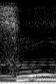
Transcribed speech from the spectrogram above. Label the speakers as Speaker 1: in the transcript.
Speaker 1: So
